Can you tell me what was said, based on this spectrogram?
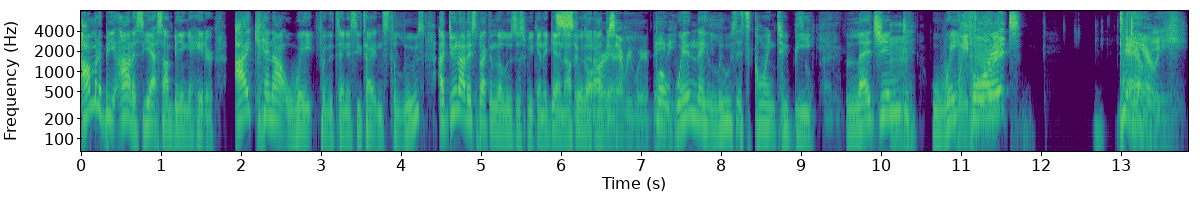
I'm going to be honest. Yes, I'm being a hater. I cannot wait for the Tennessee Titans to lose. I do not expect them to lose this weekend. Again, I'll throw that out there. everywhere, baby. But when they lose, it's going to be So legend. Mm. Wait, for, it. Dairy. Dairy.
